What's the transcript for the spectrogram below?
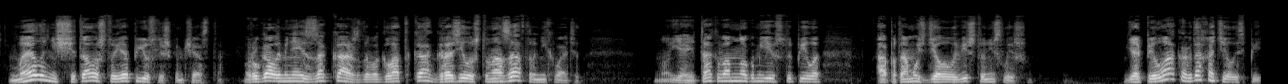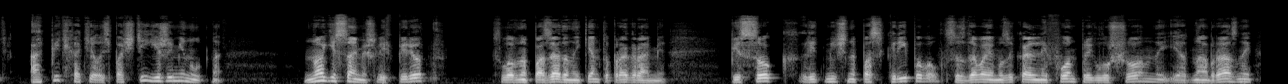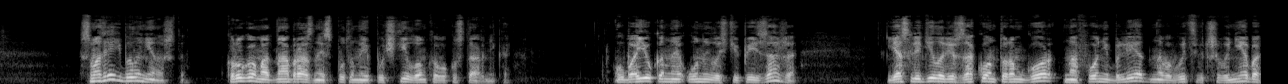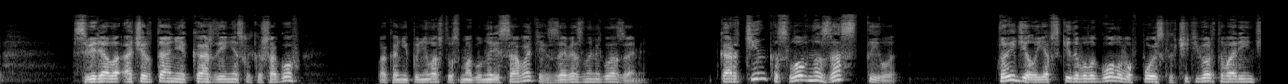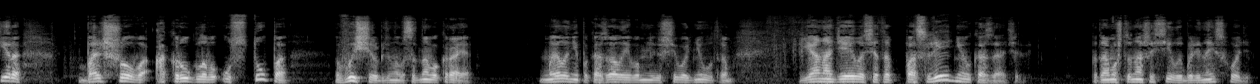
Мелани считала, что я пью слишком часто. Ругала меня из-за каждого глотка, грозила, что на завтра не хватит. Но я и так во многом ей уступила, а потому сделала вид, что не слышу. Я пила, когда хотелось пить, а пить хотелось почти ежеминутно. Ноги сами шли вперед, словно по заданной кем-то программе. Песок ритмично поскрипывал, создавая музыкальный фон, приглушенный и однообразный. Смотреть было не на что. Кругом однообразные спутанные пучки ломкого кустарника. Убаюканная унылостью пейзажа, я следила лишь за контуром гор на фоне бледного выцветшего неба, сверяла очертания каждые несколько шагов, пока не поняла, что смогу нарисовать их с завязанными глазами. Картинка словно застыла. То и дело я вскидывала голову в поисках четвертого ориентира, большого округлого уступа, выщербленного с одного края. Мелани показала его мне лишь сегодня утром. Я надеялась, это последний указатель, потому что наши силы были на исходе.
